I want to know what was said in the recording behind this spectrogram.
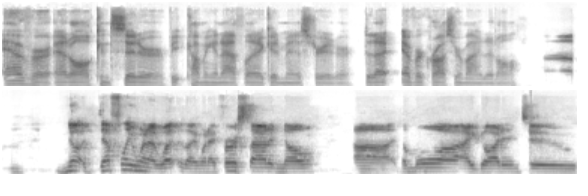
ever at all consider becoming an athletic administrator? Did that ever cross your mind at all? Um, no, definitely. When I like when I first started, no. Uh, the more I got into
